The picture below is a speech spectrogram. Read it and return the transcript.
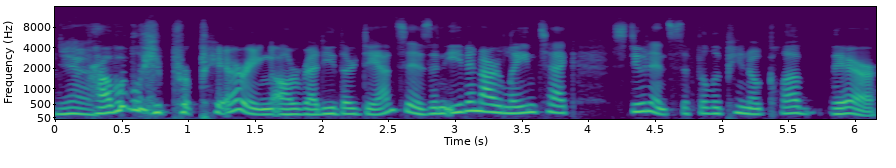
Yeah. probably preparing already their dances. And even our Lane Tech students, the Filipino club there,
